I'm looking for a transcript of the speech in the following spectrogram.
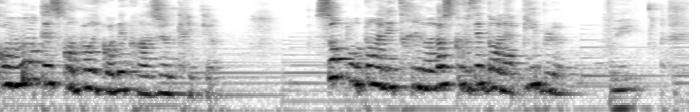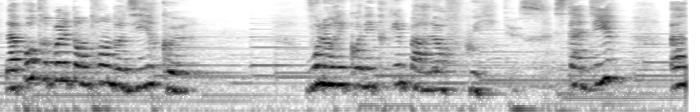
comment est-ce qu'on peut reconnaître un jeune chrétien? Sans pourtant aller très loin, lorsque vous êtes dans la Bible, Oui. l'apôtre Paul est en train de dire que vous le reconnaîtrez par leurs fruits. Yes. C'est-à-dire, euh,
